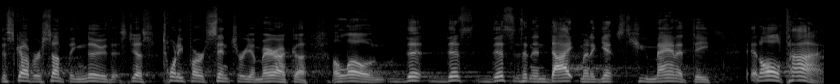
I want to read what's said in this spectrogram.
discover something new that's just 21st century America alone. This, this is an indictment against humanity in all time.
